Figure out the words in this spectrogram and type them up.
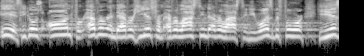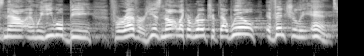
is. He goes on forever and ever. He is from everlasting to everlasting. He was before, He is now, and He will be forever. He is not like a road trip that will eventually end.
